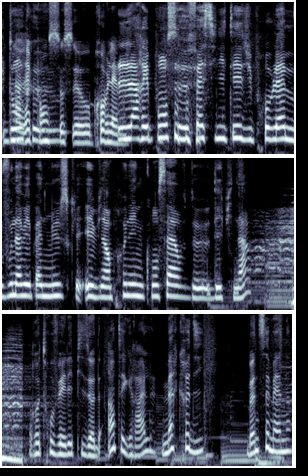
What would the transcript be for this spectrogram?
Donc, la réponse euh, au problème. La réponse euh, facilité du problème, vous n'avez pas de muscles, eh bien prenez une conserve d'épinards. Retrouvez l'épisode intégral mercredi. Bonne semaine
